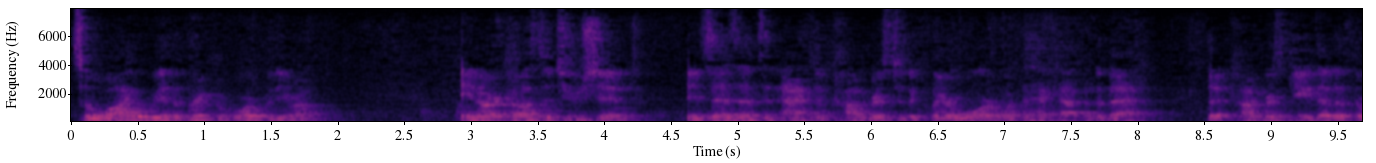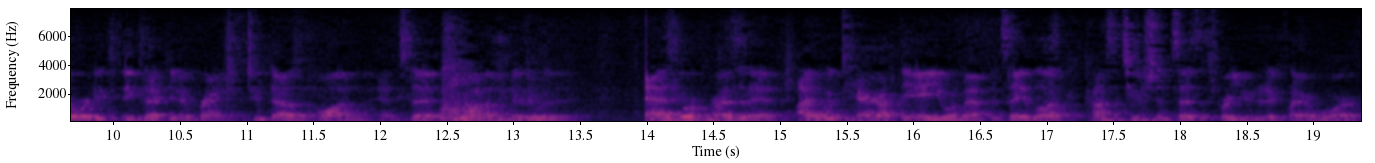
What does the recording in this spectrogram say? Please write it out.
So why were we at the brink of war with Iran? In our Constitution, it says that's an act of Congress to declare war. What the heck happened to that? that Congress gave that authority to the executive branch in 2001 and said, you want nothing to do with it. As your president, I would tear up the AUMF and say, look, Constitution says it's for you to declare war.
